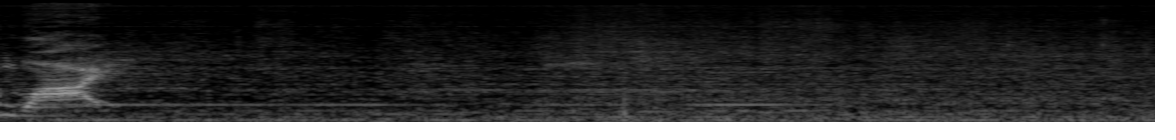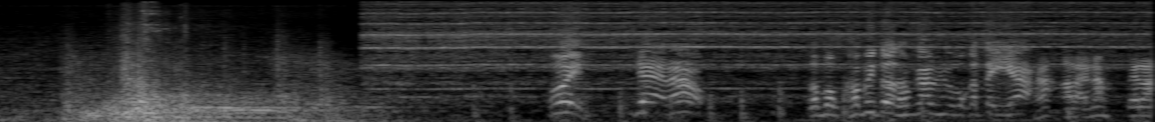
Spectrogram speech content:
วุ่นวายเฮ้ย แย่แล้ว ระบบคอมพิวเตอร์ทำงานผิดปกติอะฮะอะไรนะเป็นไร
